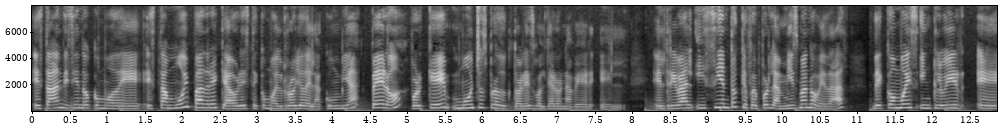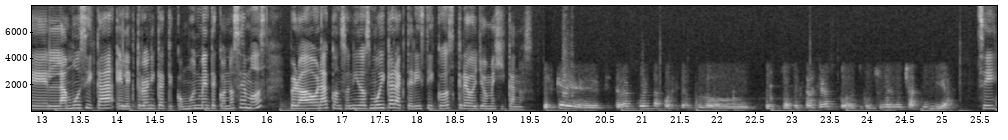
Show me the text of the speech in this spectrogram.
estaban diciendo como de, está muy padre que ahora esté como el rollo de la cumbia, pero ¿por qué muchos productores voltearon a ver el, el tribal? Y siento que fue por la misma novedad de cómo es incluir eh, la música electrónica que comúnmente conocemos, pero ahora con sonidos muy característicos, creo yo, mexicanos. Es que si te das cuenta, por ejemplo, los extranjeros consumen mucha cumbia Sí.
